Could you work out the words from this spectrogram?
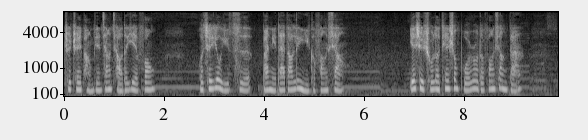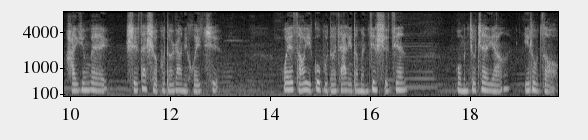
吹吹旁边江桥的夜风，我却又一次把你带到另一个方向。也许除了天生薄弱的方向感，还因为实在舍不得让你回去。我也早已顾不得家里的门禁时间，我们就这样一路走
